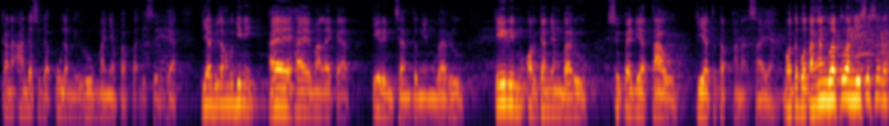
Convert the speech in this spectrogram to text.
Karena Anda sudah pulang di rumahnya Bapak di surga. Dia bilang begini, hai hai malaikat, kirim jantung yang baru. Kirim organ yang baru. Supaya dia tahu dia tetap anak saya. Mau tepuk tangan buat Tuhan Yesus saudara.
